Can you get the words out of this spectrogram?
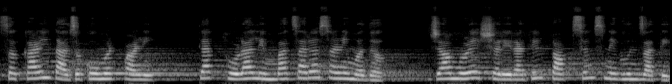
सकाळी ताजं कोमट पाणी त्यात थोडा लिंबाचा रस आणि मध ज्यामुळे शरीरातील टॉक्सिन्स निघून जाते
